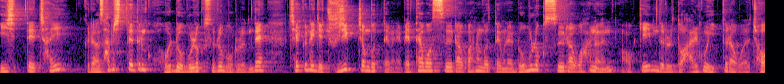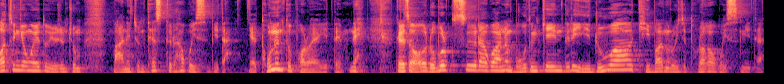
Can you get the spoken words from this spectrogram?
20대 차이 그래서 30대들은 거의 Roblox를 모르는데 최근에 이제 주식 정보 때문에 메타버스라고 하는 것 때문에 Roblox라고 하는 어, 게임들을 또 알고 있더라고요. 저 같은 경우에도 요즘 좀 많이 좀 테스트를 하고 있습니다. 예, 돈은 또 벌어야 하기 때문에. 그래서 Roblox라고 하는 모든 게임들이 이 Lua 기반으로 이제 돌아가고 있습니다.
